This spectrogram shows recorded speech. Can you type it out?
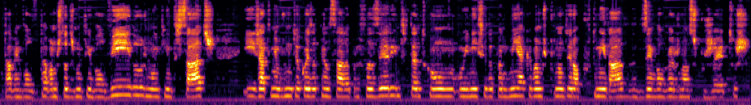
estava estávamos todos muito envolvidos, muito interessados, e já tínhamos muita coisa pensada para fazer. Entretanto, com o início da pandemia, acabamos por não ter a oportunidade de desenvolver os nossos projetos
